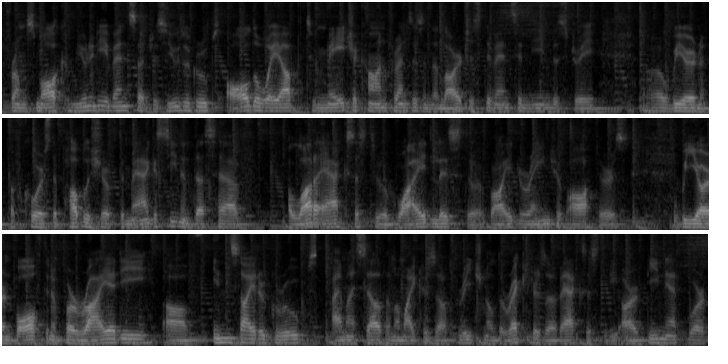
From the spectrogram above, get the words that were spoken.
from small community events such as user groups all the way up to major conferences and the largest events in the industry. Uh, we are, of course, the publisher of the magazine and thus have a lot of access to a wide list, or a wide range of authors. We are involved in a variety of insider groups. I myself am a Microsoft Regional Director, so I have access to the RD network.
